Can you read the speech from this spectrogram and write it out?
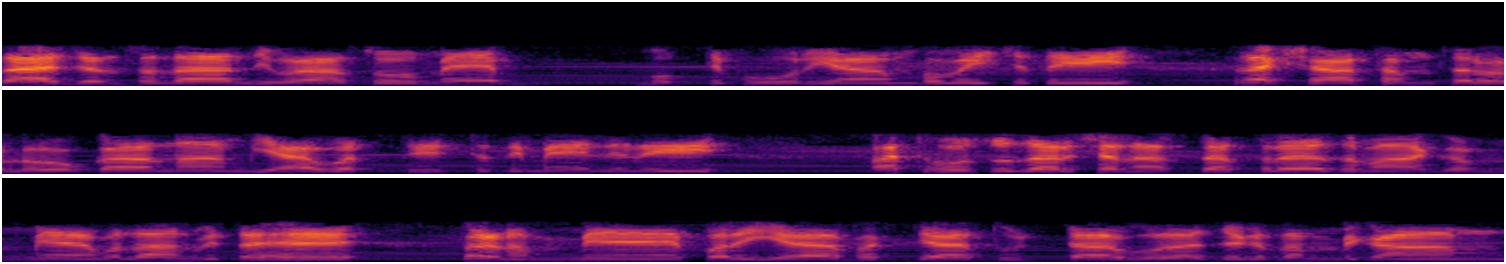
राजन् सदा निवासो मे मुक्तिपूर्यां भविष्यति रक्षार्थं सर्वलोकानां यावत् तिष्ठति मेदिनी। अथो सुदर्शनस्तत्र समागम्य मदान्वितः। प्रणम्य पर्या भक्त्या तुष्टाव जगदम्बिकाम्।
